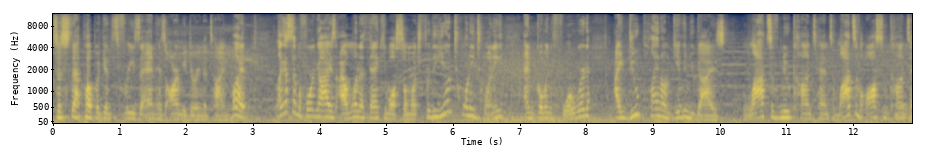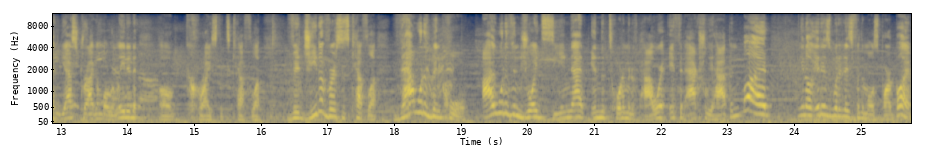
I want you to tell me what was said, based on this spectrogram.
to step up against Frieza and his army during the time. But, like I said before, guys, I want to thank you all so much for the year 2020 and going forward. I do plan on giving you guys lots of new content, lots of awesome content, yes, Dragon Ball related. Oh, Christ, it's Kefla. Vegeta versus Kefla, that would have been cool. I would have enjoyed seeing that in the Tournament of Power if it actually happened, but, you know, it is what it is for the most part. But,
